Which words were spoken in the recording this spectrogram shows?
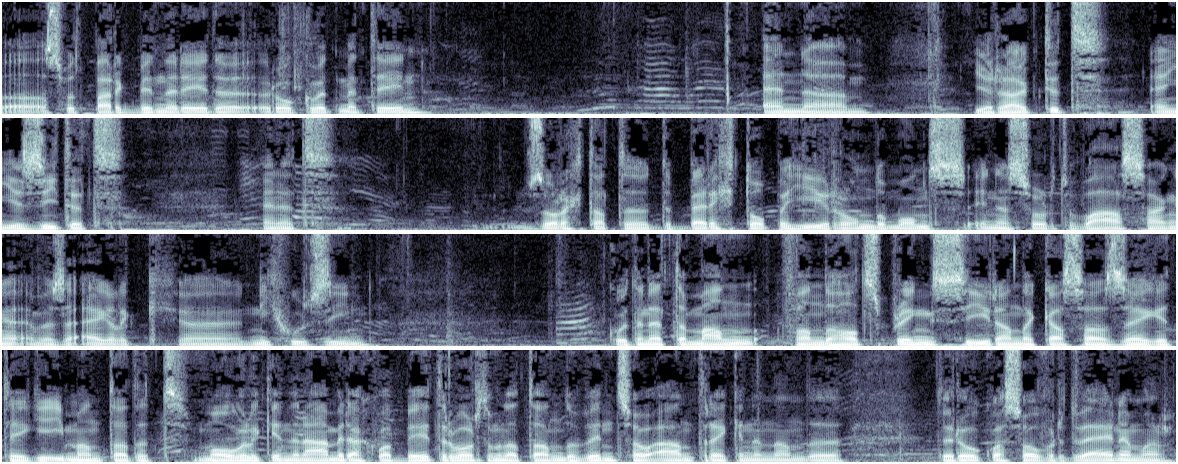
Als we het park binnenreden, roken we het meteen. En uh, je ruikt het en je ziet het. En het zorgt dat de, de bergtoppen hier rondom ons in een soort waas hangen... en we ze eigenlijk uh, niet goed zien. Ik hoorde net de man van de Hot Springs hier aan de kassa zeggen tegen iemand dat het mogelijk in de namiddag wat beter wordt, omdat dan de wind zou aantrekken en dan de, de rook wat zou verdwijnen. Maar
